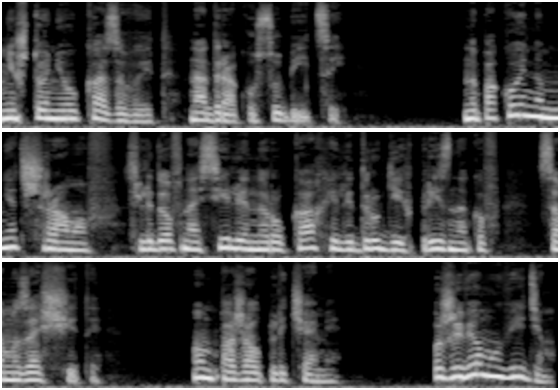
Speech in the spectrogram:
ничто не указывает на драку с убийцей. На покойном нет шрамов, следов насилия на руках или других признаков самозащиты. Он пожал плечами. «Поживем — увидим».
